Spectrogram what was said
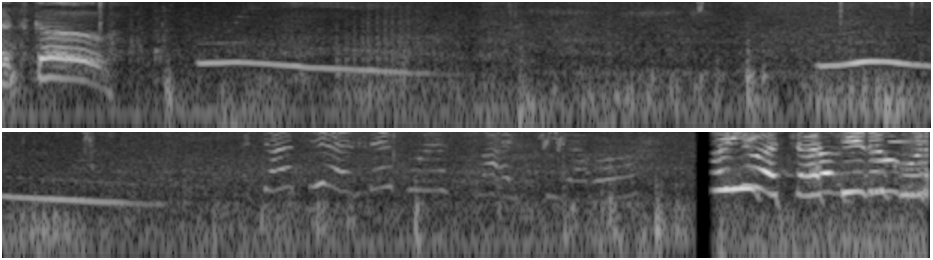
let's go Chachi, the good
